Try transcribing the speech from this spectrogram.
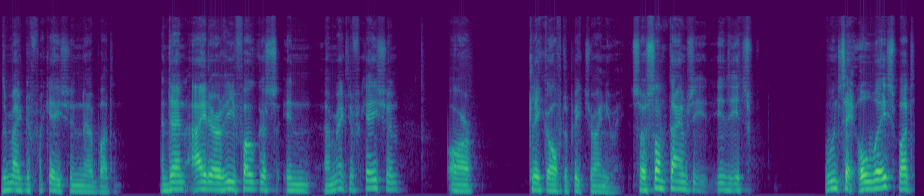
the magnification uh, button. And then either refocus in uh, magnification or click off the picture anyway. So sometimes it, it, it's, I wouldn't say always, but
